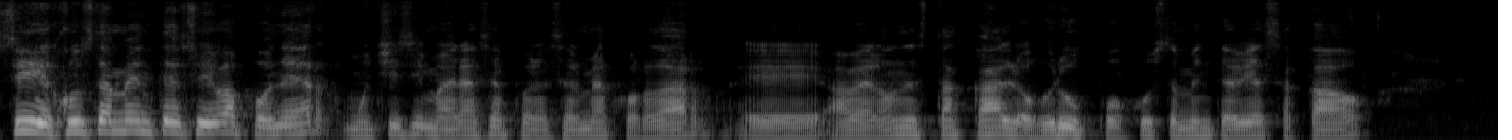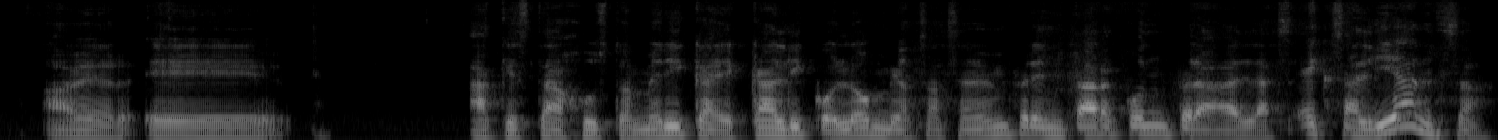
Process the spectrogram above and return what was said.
Sí, justamente eso iba a poner. Muchísimas gracias por hacerme acordar. Eh, a ver, ¿dónde están acá los grupos? Justamente había sacado. A ver, eh, aquí está justo América de Cali, Colombia. O sea, se va a enfrentar contra las ex alianza.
